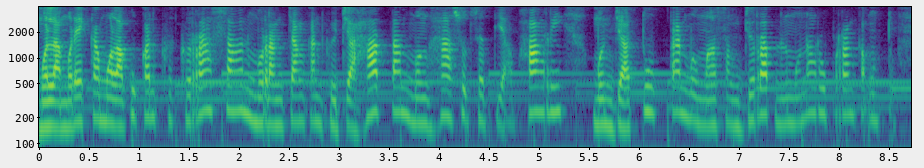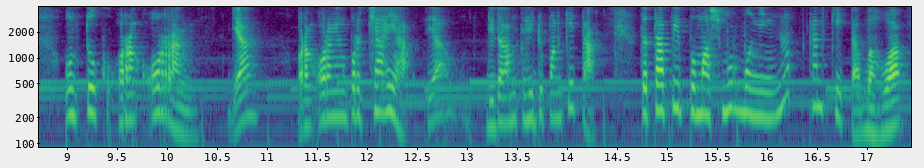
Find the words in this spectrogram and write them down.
Mula mereka melakukan kekerasan, merancangkan kejahatan, menghasut setiap hari, menjatuhkan, memasang jerat dan menaruh perangkap untuk untuk orang-orang ya, orang-orang yang percaya ya di dalam kehidupan kita. Tetapi pemazmur mengingatkan kita bahwa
